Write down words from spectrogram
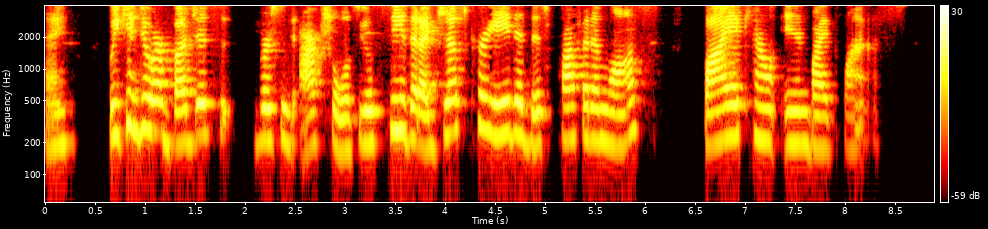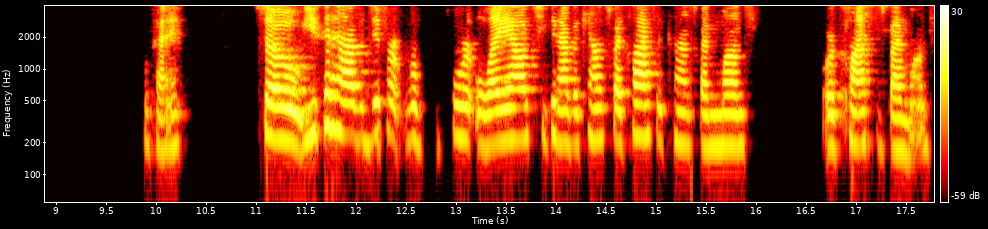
Okay, we can do our budgets versus actuals, you'll see that I just created this profit and loss by account and by class. Okay. So you can have different report layouts. You can have accounts by class, accounts by month, or classes by month.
